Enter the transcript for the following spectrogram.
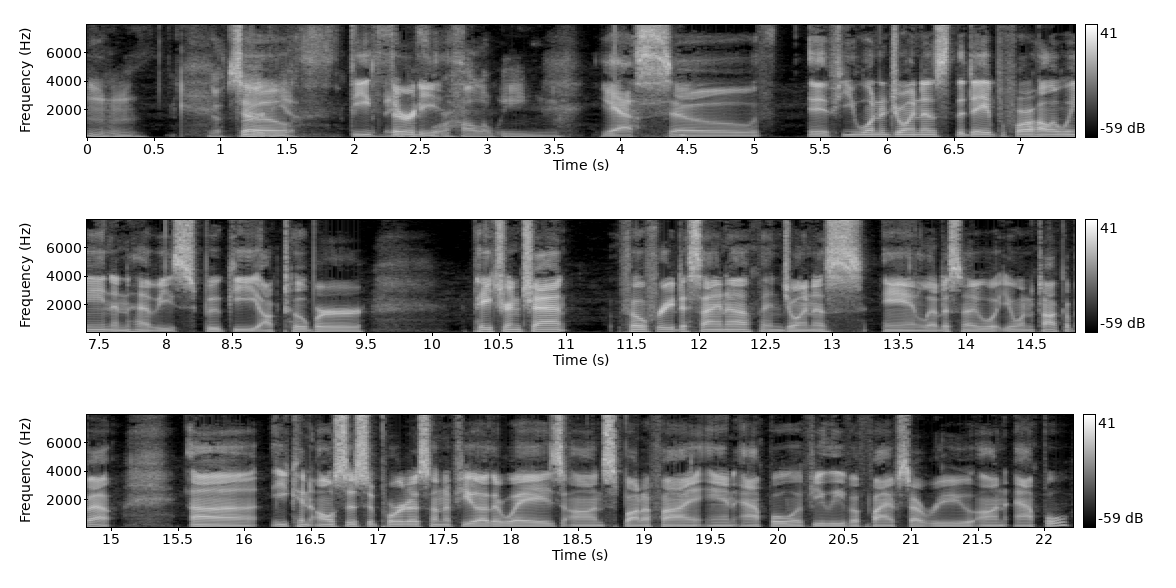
Mm-hmm. The So, 30th, the the day before Halloween. Yes, so if you want to join us the day before Halloween and have a spooky October patron chat, feel free to sign up and join us and let us know what you want to talk about. Uh, you can also support us on a few other ways on Spotify and Apple. If you leave a five star review on Apple,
